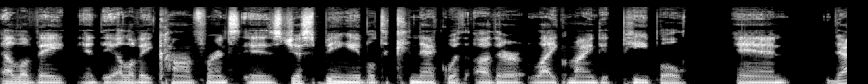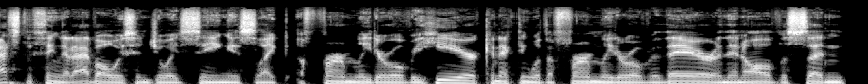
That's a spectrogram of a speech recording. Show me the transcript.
Elevate at the Elevate conference is just being able to connect with other like-minded people. And that's the thing that I've always enjoyed seeing is like a firm leader over here connecting with a firm leader over there. And then all of a sudden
